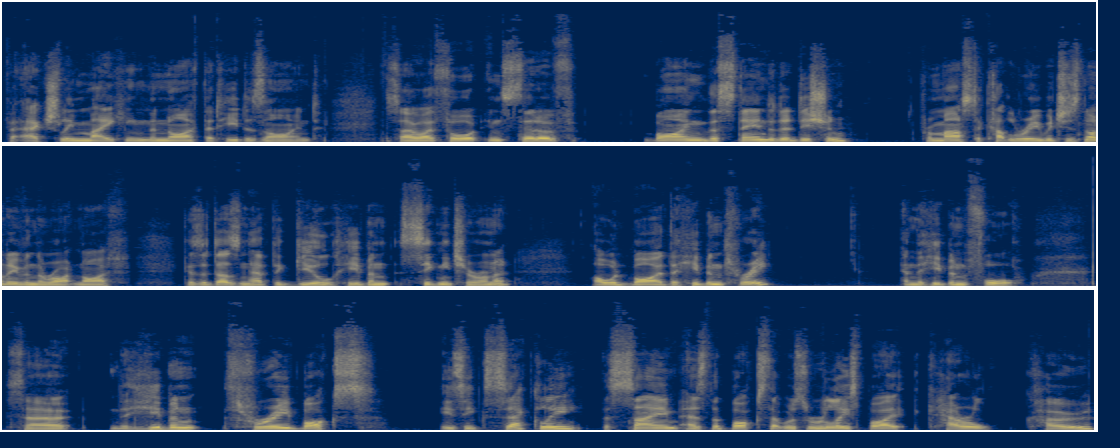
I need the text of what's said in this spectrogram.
for actually making the knife that he designed. So I thought instead of buying the standard edition from Master Cutlery, which is not even the right knife because it doesn't have the Gil Hibben signature on it, I would buy the Hibben 3 and the Hibben 4. So the Hibben 3 box is exactly the same as the box that was released by Carol Co.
